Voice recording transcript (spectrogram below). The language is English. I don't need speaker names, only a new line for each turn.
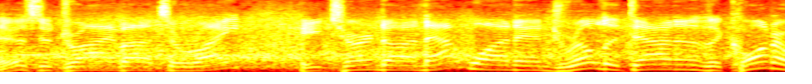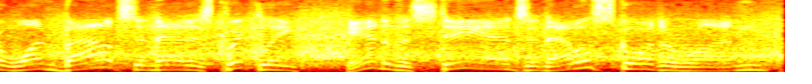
There's a drive out to right. He turned on that one and drilled it down into the corner. One bounce, and that is quickly into the stands, and that'll score the run.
